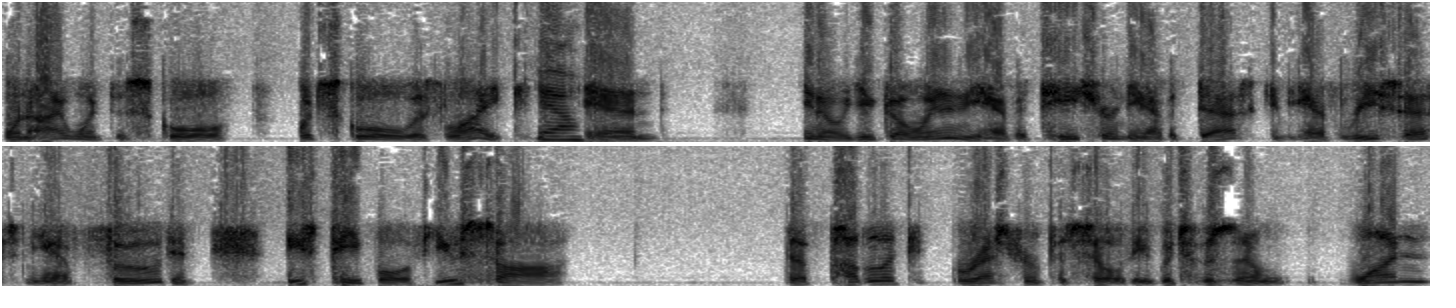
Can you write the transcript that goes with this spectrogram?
when I went to school what school was like, Yeah. and you know, you go in and you have a teacher and you have a desk and you have recess and you have food and these people, if you saw the public restroom facility, which was a one,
